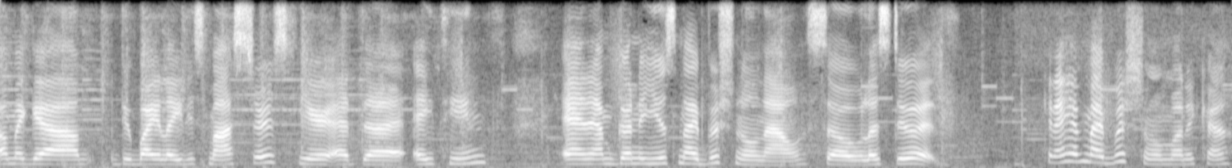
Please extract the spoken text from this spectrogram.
Omega Dubai Ladies Masters here at the 18th and I'm gonna use my Bushnell now, so let's do it. Can I have my Bushnell, Monica?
